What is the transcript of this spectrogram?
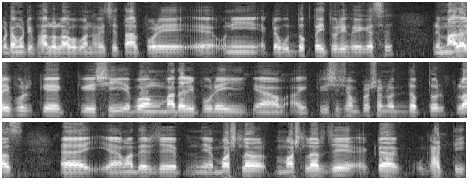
মোটামুটি ভালো লাভবান হয়েছে। তারপরে উনি একটা উদ্যোক্তাই তৈরি হয়ে গেছে। মানে মাদারীপুর কৃষি এবং মাদারীপুর এই কৃষি সম্প্রসারণ অধিদপ্তর প্লাস আমাদের যে মশলা, মশলার যে একটা ঘাটতি,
